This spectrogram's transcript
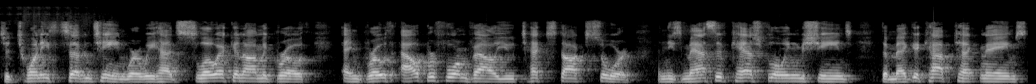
to 2017, where we had slow economic growth and growth outperformed value, tech stocks soared. And these massive cash flowing machines, the mega cap tech names,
